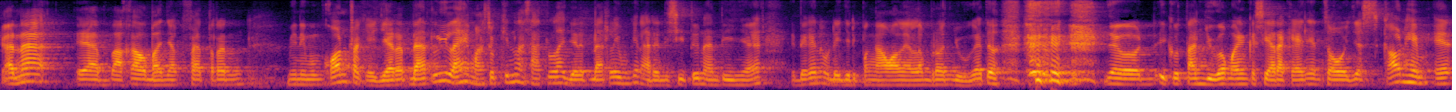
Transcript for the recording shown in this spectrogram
Karena ya bakal banyak veteran minimum kontrak ya Jared Dudley lah ya masukin lah satu lah Jared Dudley mungkin ada di situ nantinya. Itu kan udah jadi pengawalnya LeBron juga tuh. Ikutan juga main ke Sierra Canyon so just count him in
